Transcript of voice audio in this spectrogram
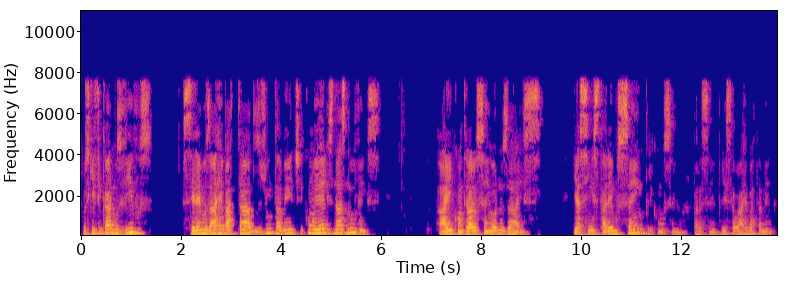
os que ficarmos vivos, seremos arrebatados juntamente com eles nas nuvens a encontrar o Senhor nos ares. E assim estaremos sempre com o Senhor, para sempre. Esse é o arrebatamento.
